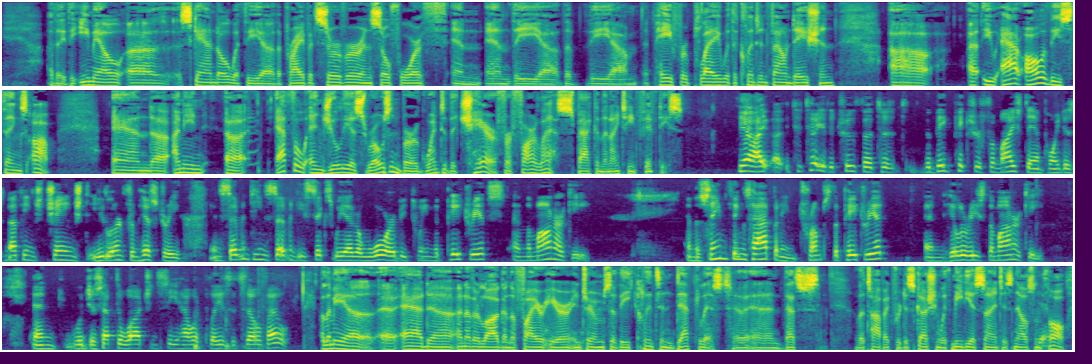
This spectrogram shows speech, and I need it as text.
the the email uh, scandal with the uh, the private server and so forth, and and the uh, the the um, pay for play with the Clinton Foundation. Uh, uh, you add all of these things up, and uh, I mean. Ethel and Julius Rosenberg went to the chair for far less back in the 1950s. Yeah, I, uh, to tell you the truth, uh, to, to, the big picture from my standpoint is nothing's changed. You learn from history. In 1776, we had a war between the patriots and the monarchy. And the same thing's happening. Trump's the patriot and Hillary's the monarchy and we'll just have to watch and see how it plays itself out. Let me uh, uh, add uh, another log on the fire here in terms of the Clinton death list, uh, and that's the topic for discussion with media scientist Nelson yeah. Thall.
